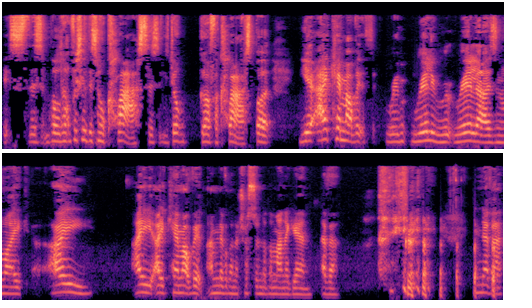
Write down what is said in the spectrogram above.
it's there's well obviously there's no class. There's, you don't go for class, but yeah, I came out of it re- really re- realizing like I, I I came out of it. I'm never going to trust another man again ever. Never.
